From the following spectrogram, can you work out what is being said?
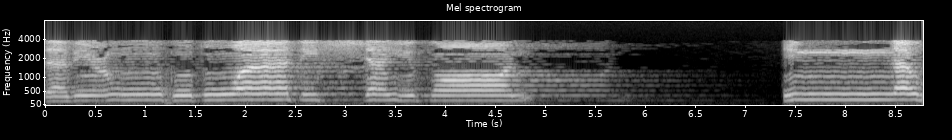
تتبعوا خطوات الشيطان إنه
